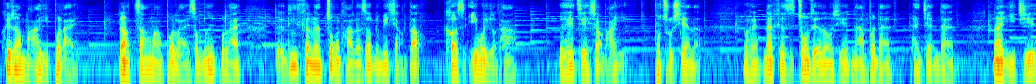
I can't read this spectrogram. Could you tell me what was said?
会让蚂蚁不来。让蟑螂不来，什么东西不来？你可能种它的时候你没想到，可是因为有它，那些这些小蚂蚁不出现了。OK，那可是种这些东西难不难？很简单。那以及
